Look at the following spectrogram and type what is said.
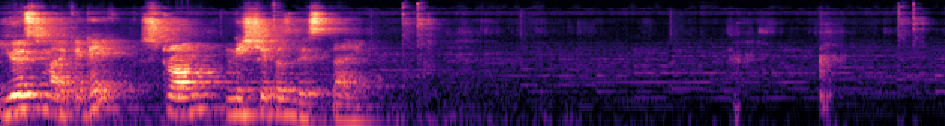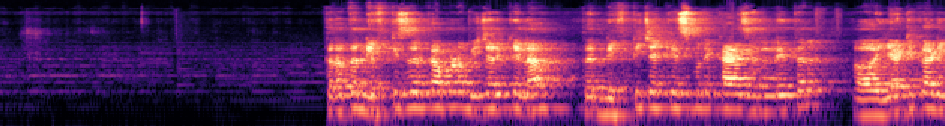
युएस मार्केट हे स्ट्रॉंग निश्चितच दिसत आहे. तर आता निफ्टी जर का आपण विचार केला तर निफ्टीच्या केसमध्ये काय झालेलं आहे तर या ठिकाणी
